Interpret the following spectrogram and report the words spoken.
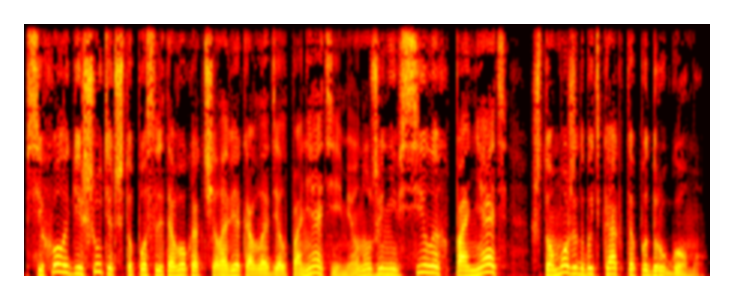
Психологи шутят, что после того, как человек овладел понятиями, он уже не в силах понять, что может быть как-то по-другому.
